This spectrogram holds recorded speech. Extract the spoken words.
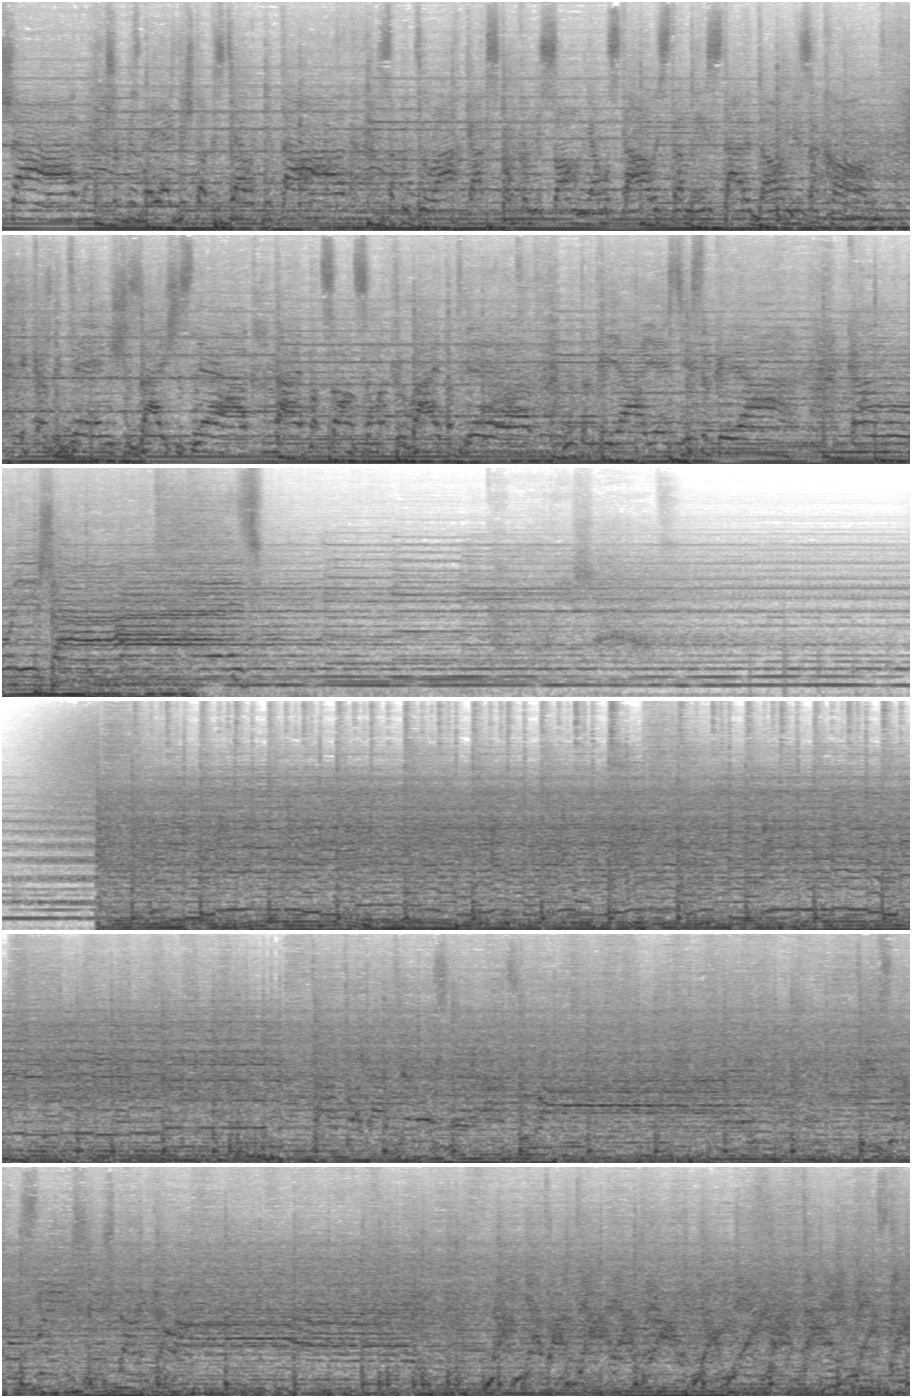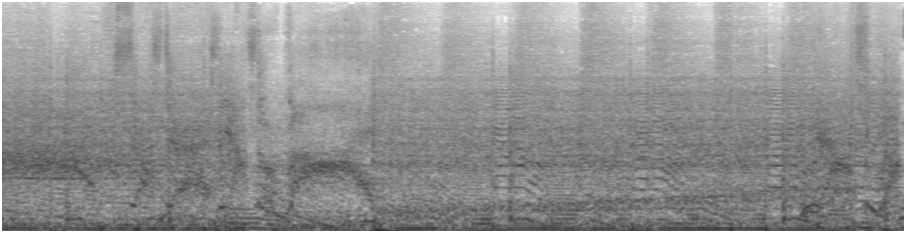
шаг. Шаг без боязни что-то сделать не так. Забыть в делах, как скомканный сон Днем усталой страны, старый дом без окон. И каждый день исчезающий снег Тает под солнцем, открывает ответ. Но только я есть, есть только я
